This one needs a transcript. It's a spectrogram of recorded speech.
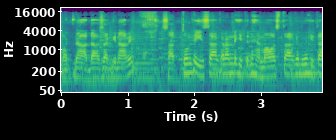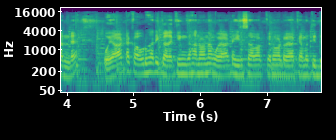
වටනා අදහසක් ගෙනාවේ. සත්තුන්ට ඉසා කරන්න හිතන හැම අවස්ථාකදම හිතන්න ඔයාට කවරු හරි කලකින් ගහනවන ඔයාට හිංසාවක් කරනවට ඔයා කැමතිද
